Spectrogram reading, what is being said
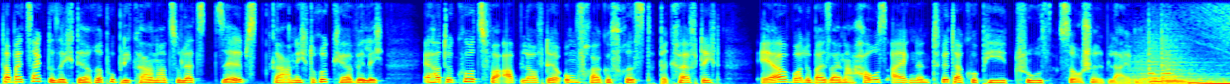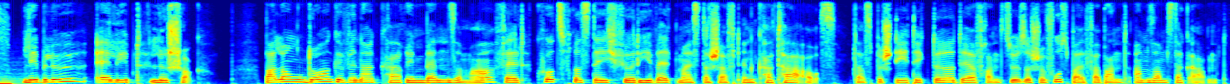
Dabei zeigte sich der Republikaner zuletzt selbst gar nicht rückkehrwillig. Er hatte kurz vor Ablauf der Umfragefrist bekräftigt, er wolle bei seiner hauseigenen Twitter-Kopie Truth Social bleiben. Les Bleus erlebt Le Choc. Ballon d'Or-Gewinner Karim Benzema fällt kurzfristig für die Weltmeisterschaft in Katar aus. Das bestätigte der französische Fußballverband am Samstagabend.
